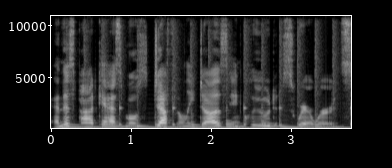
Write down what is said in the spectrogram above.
And this podcast most definitely does include swear words.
